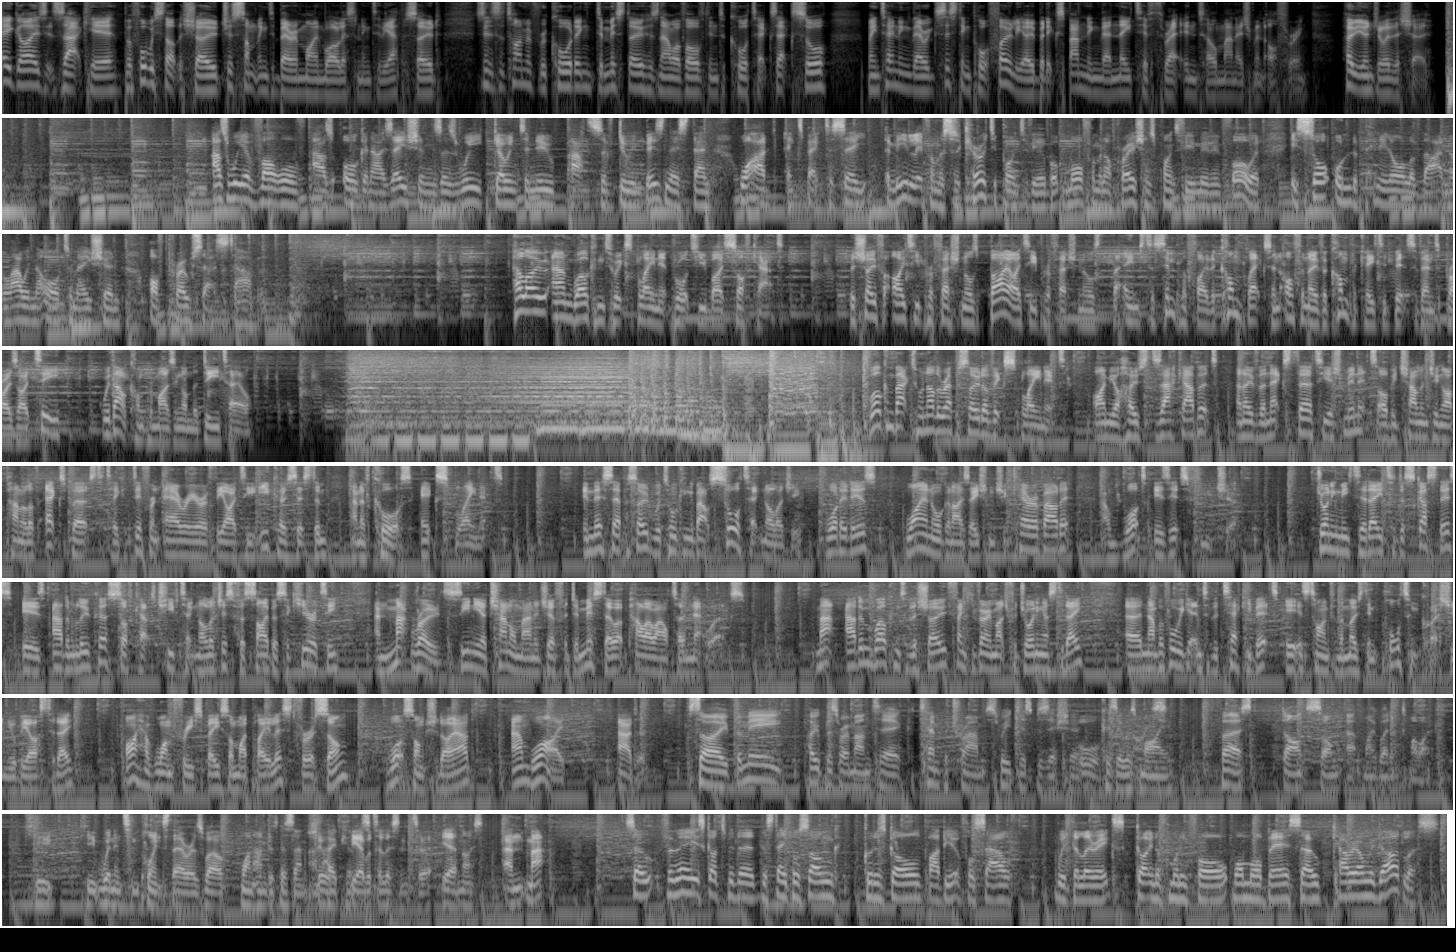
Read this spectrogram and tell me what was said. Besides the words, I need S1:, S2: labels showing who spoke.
S1: Hey guys, it's Zach here. Before we start the show, just something to bear in mind while listening to the episode. Since the time of recording, Demisto has now evolved into Cortex XSOAR, maintaining their existing portfolio but expanding their native threat intel management offering. Hope you enjoy the show.
S2: As we evolve as organisations, as we go into new paths of doing business, then what I'd expect to see immediately from a security point of view, but more from an operations point of view moving forward, is sort of underpinning all of that and allowing that automation of process to happen.
S1: Hello and welcome to Explain It, brought to you by Softcat, the show for IT professionals by IT professionals that aims to simplify the complex and often overcomplicated bits of enterprise IT without compromising on the detail. Welcome back to another episode of Explain It. I'm your host, Zach Abbott, and over the next 30 ish minutes, I'll be challenging our panel of experts to take a different area of the IT ecosystem and, of course, explain it. In this episode, we're talking about SOAR technology, what it is, why an organization should care about it, and what is its future. Joining me today to discuss this is Adam Louca, Softcat's Chief Technologist for Cybersecurity, and Matt Rhodes, Senior Channel Manager for Demisto at Palo Alto Networks. Matt, Adam, welcome to the show. Thank you very much for joining us today. Uh, now, before we get into the techie bit, it is time for the most important question you'll be asked today. I have one free space on my playlist for a song. What song should I add, and why? Adam.
S3: So for me, Hopeless Romantic, Temper Trap, Sweet Disposition, because it was
S1: nice.
S3: my first dance song at my wedding to my wife.
S1: Cute, cute, winning some points there as well.
S3: 100%. I
S1: She'll
S3: hope you'll
S1: be able to listen to it. Yeah, nice. And Matt,
S2: So for me, it's got to be the, the staple song, Good as Gold by Beautiful South, with the lyrics, Got enough money for one more beer, so carry on regardless.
